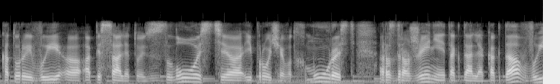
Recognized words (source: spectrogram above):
которые вы описали. То есть злость и прочее, вот хмурость, раздражение и так далее. Когда вы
